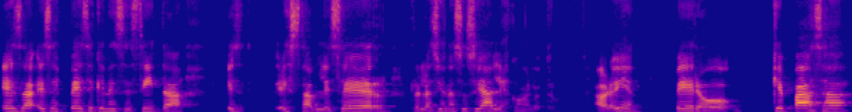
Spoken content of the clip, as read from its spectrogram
esa, esa especie que necesita establecer relaciones sociales con el otro. Ahora bien, pero ¿qué pasa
